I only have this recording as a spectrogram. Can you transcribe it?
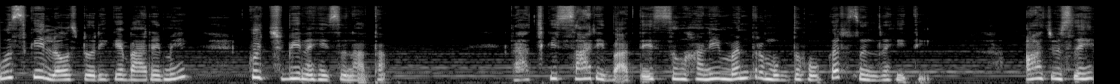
उसकी लव स्टोरी के बारे में कुछ भी नहीं सुना था। राज की सारी बातें सुहानी मंत्र मुग्ध होकर सुन रही थी। आज उसे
